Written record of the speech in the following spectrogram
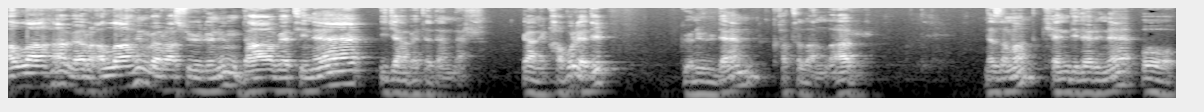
Allah'a ve Allah'ın ve Resulünün davetine icabet edenler. Yani kabul edip gönülden katılanlar. Ne zaman kendilerine o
